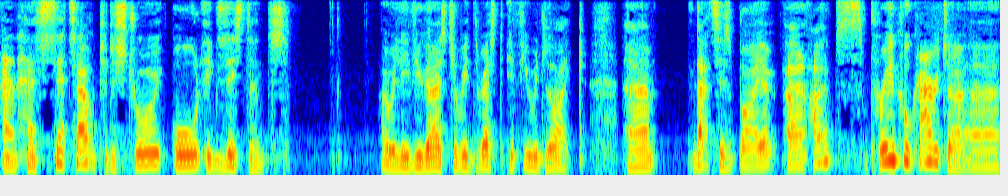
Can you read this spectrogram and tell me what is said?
and has set out to destroy all existence. I will leave you guys to read the rest if you would like. Um, that's his bio. Uh, it's a pretty cool character. Uh,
